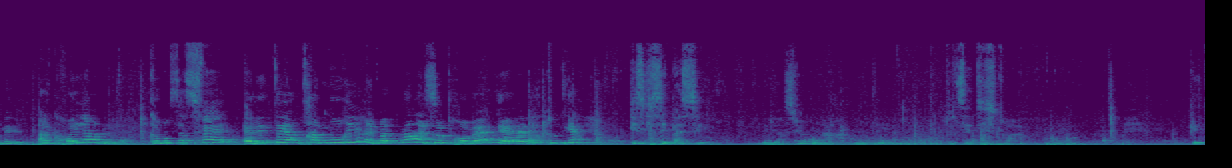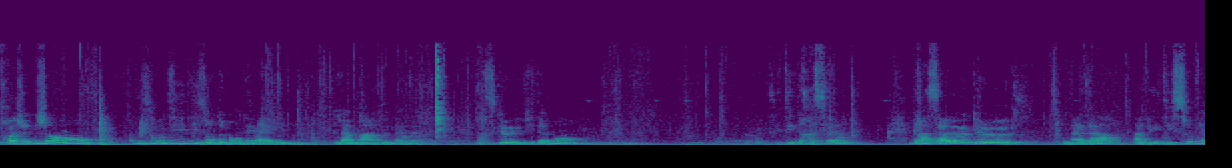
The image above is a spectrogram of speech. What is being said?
Mais incroyable Comment ça se fait? Elle était en train de mourir et maintenant elle se promène et elle a l'air toute bien. Qu'est-ce qui s'est passé? Et bien sûr, on a raconté toute cette histoire. Les trois jeunes gens, ils ont dit, ils ont demandé à Eline la main de Nada. Parce que, évidemment, c'était grâce à eux. Grâce à eux que Nada avait été sauvé.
